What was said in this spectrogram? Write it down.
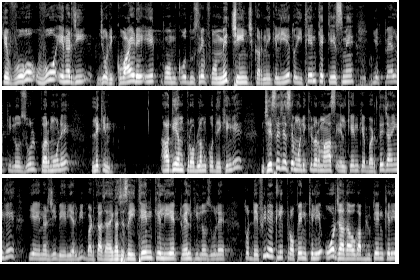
कि वो वो एनर्जी जो रिक्वायर्ड है एक फॉर्म को दूसरे फॉर्म में चेंज करने के लिए तो इथेन के केस में ये 12 किलो जूल पर मोल है। लेकिन आगे हम प्रॉब्लम को देखेंगे। जैसे जैसे मोलिकुलर मास एल्केन के बढ़ते जाएँगे, ये एनर्जी बैरियर भी बढ़ता जाएगा। जैसे इथेन के लिए 12 किलो जूल है तो डेफिनेटली प्रोपेन के लिए और ज़्यादा होगा ब्यूटेन के लिए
